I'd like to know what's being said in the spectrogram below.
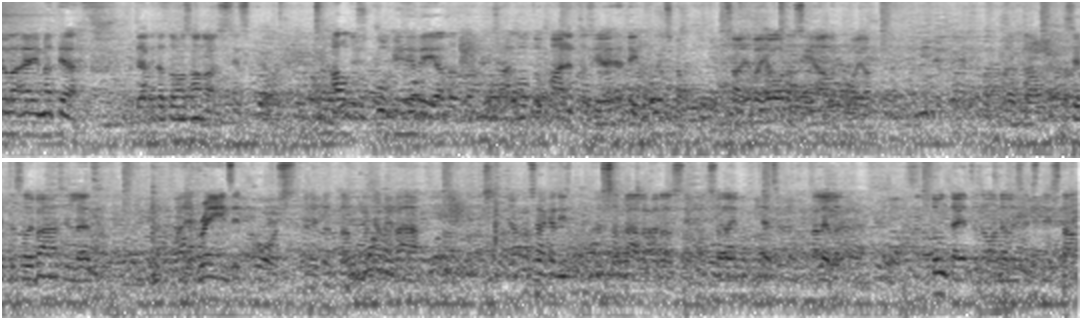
kyllä ei, mä tiedä, tiedä mitä tuohon sanoisi. Siis, aloitus kulki hyvin ja tota, sain luotua painetta siihen heti, koska sain hyvän johdon siihen alkuun. Ja, tota, sitten se oli vähän silleen, että when it rains it pours. Eli tota, kävi vähän, sä kävi jossain päällä se oli tietysti, välillä tuntee itse onnelliseksi, niin sitä on.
